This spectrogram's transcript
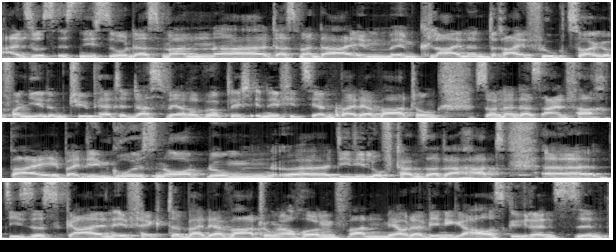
Also es ist nicht so, dass man, äh, dass man da im, im kleinen drei Flugzeuge Flugzeuge von jedem Typ hätte, das wäre wirklich ineffizient bei der Wartung, sondern dass einfach bei, bei den Größenordnungen, äh, die die Lufthansa da hat, äh, diese Skaleneffekte bei der Wartung auch irgendwann mehr oder weniger ausgegrenzt sind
